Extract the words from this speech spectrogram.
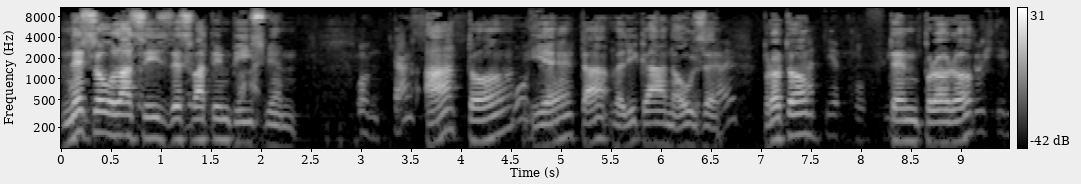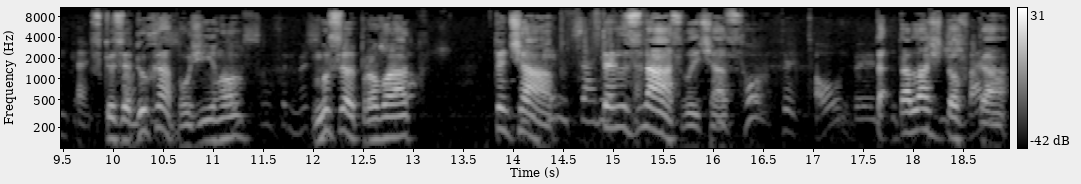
nesouhlasí se svatým písmem. A to je ta veliká nouze. Proto ten prorok skrze ducha božího musel provolat ten čáp, ten zná svůj čas. Ta, ta laštovka,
